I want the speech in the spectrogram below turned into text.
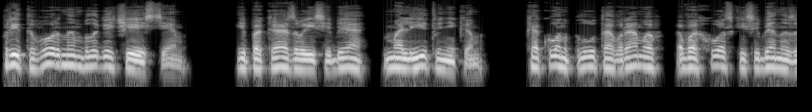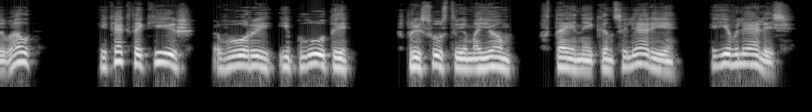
притворным благочестием, и показывая себя молитвенником, как он, Плут Аврамов, в Охотске себя называл, и как такие ж воры и плуты в присутствии моем в тайной канцелярии являлись.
